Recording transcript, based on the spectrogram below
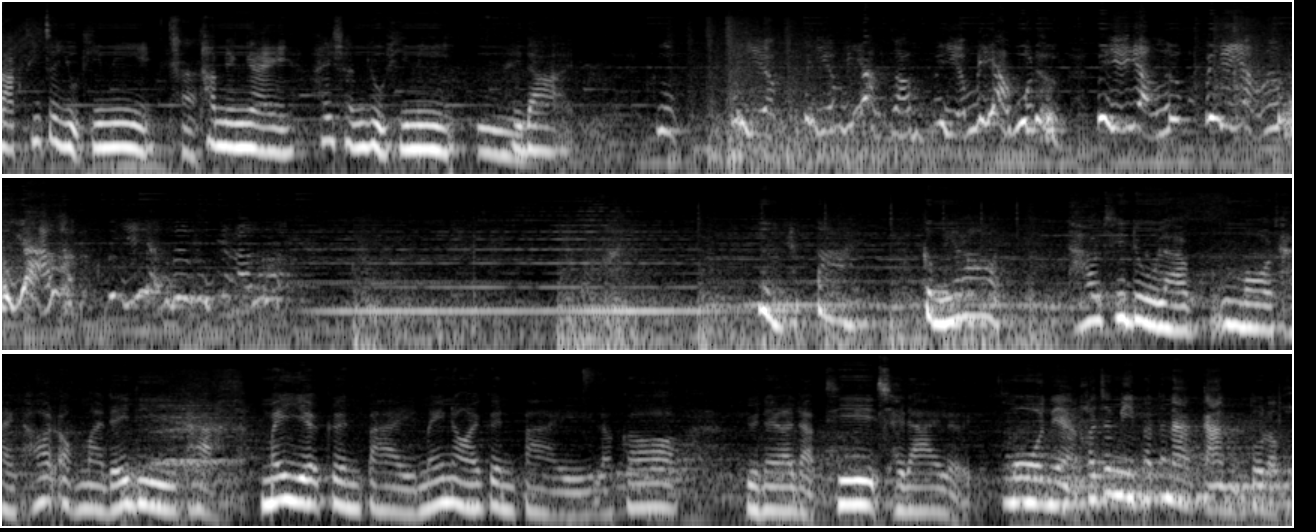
รักที่จะอยู่ที่นี่ค่ะทำยังไงให้ฉันอยู่ที่นี่อืมให้ได้คือพี่ยพี่ยไม่อยากจำพี่ยไม่อยากพูดถึงพี่ยอยากลืมพี่ยอยากลืมทุกอย่างอะพี่ยอยากลืมทุกอย่าง กือบไม่รอด เท่าที่ดูแล้วโมถ่ายทอดออกมาได้ดีค่ะ ไม่เยอะเกินไป ไม่น้อยเกินไป แล้วก็อยู่ในระดับที่ใช้ได้เลย โมเนี่ยเขาจะมีพัฒนาการของตัวละค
